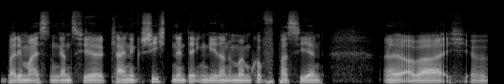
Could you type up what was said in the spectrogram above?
bei den meisten ganz viele kleine Geschichten entdecken, die dann in meinem Kopf passieren. Äh, aber ich äh,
